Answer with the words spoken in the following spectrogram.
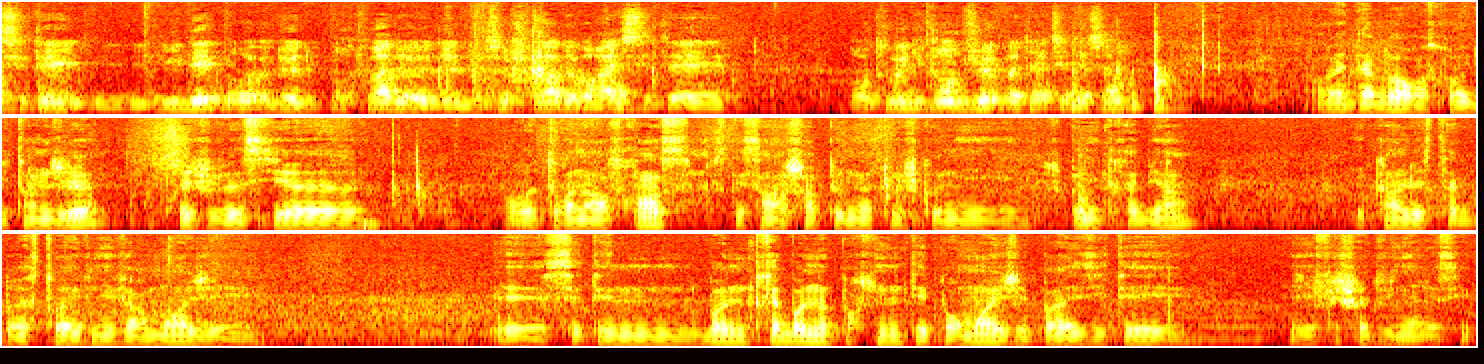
C'était l'idée pour, toi de, ce choix de Brest, c'était retrouver du temps de jeu peut-être, c'était ça? Ouais, d'abord retrouver du temps de jeu. Après, je voulais aussi euh, retourner en France parce que c'est un championnat que je connais, très bien. Et quand le Stade Brestois est venu vers moi, c'était une très bonne opportunité pour moi et j'ai pas hésité. J'ai fait le choix de venir ici.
